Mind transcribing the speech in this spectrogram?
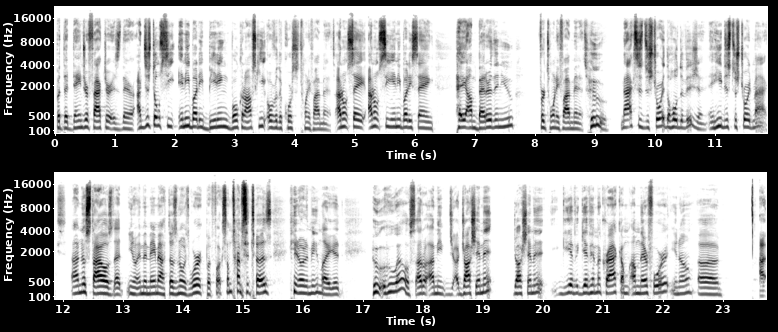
but the danger factor is there. I just don't see anybody beating Volkanovski over the course of 25 minutes. I don't say I don't see anybody saying, "Hey, I'm better than you." For 25 minutes. Who? Max has destroyed the whole division and he just destroyed Max. I know styles that, you know, MMA math doesn't always work, but fuck, sometimes it does. You know what I mean? Like it who who else? I don't I mean J- Josh Emmett, Josh Emmett, give give him a crack. I'm I'm there for it, you know. Uh I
